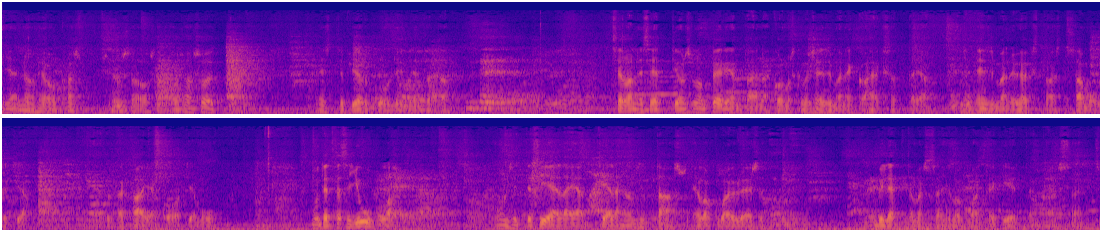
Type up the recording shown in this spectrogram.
ja no he on kas, se osaa, osaa, osaa soittaa. Ja sitten Björk niin tota, sellainen setti on silloin perjantaina 31.8. ja ensimmäinen 9. on sitten Samulit ja, ja tota Kaija Koot ja muu. Mutta että se juhla on sitten siellä ja siellähän on sitten taas elokuvayleisö bilettämässä elokuvan tekijöiden kanssa. Että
